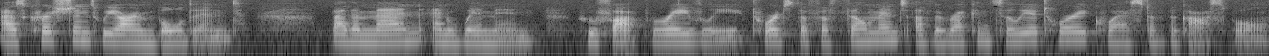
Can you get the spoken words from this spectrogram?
As Christians, we are emboldened by the men and women who fought bravely towards the fulfillment of the reconciliatory quest of the gospel,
